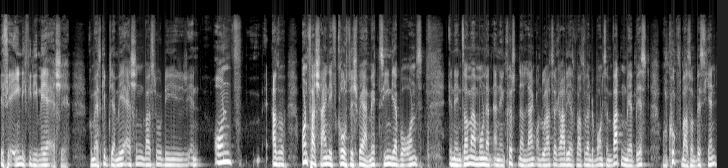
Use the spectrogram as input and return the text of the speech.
Ist ja ähnlich wie die Meeresche. Guck mal, es gibt ja Meereschen, weißt du, die in unf also unwahrscheinlich große Schwärme ziehen ja bei uns in den Sommermonaten an den Küsten entlang. Und du hast ja gerade jetzt, was, wenn du bei uns im Wattenmeer bist und guckst mal so ein bisschen,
